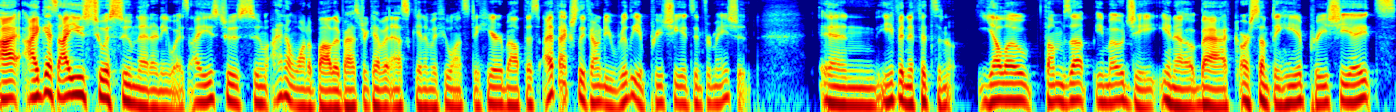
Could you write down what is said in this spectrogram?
I, I guess I used to assume that anyways. I used to assume I don't want to bother Pastor Kevin asking him if he wants to hear about this. I've actually found he really appreciates information. And even if it's a yellow thumbs up emoji, you know, back or something, he appreciates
